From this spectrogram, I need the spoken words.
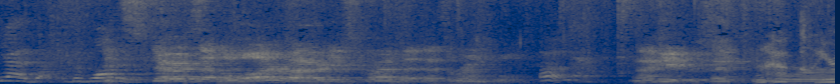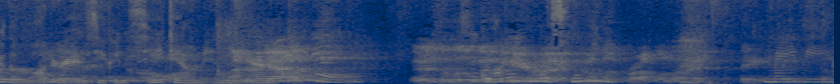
Yeah, the, the It water. starts out the water. I already described that. That's a rim pool. Oh. 98% Look how clear the water is. You can see down in there. Oh. There's a little bit of water in my problem, I think. Maybe.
